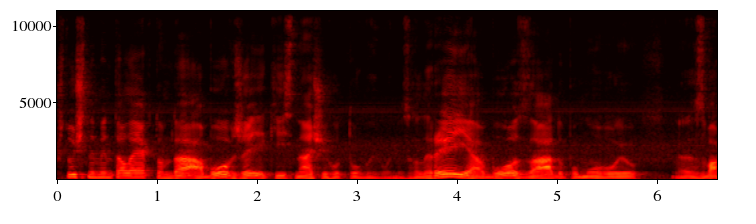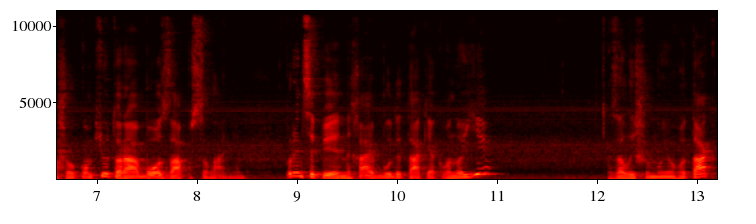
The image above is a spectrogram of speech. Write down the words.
штучним інтелектом, да, або вже якісь наші готові вони з галереї, або за допомогою е, з вашого комп'ютера або за посиланням. В принципі, нехай буде так, як воно є. Залишимо його так.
